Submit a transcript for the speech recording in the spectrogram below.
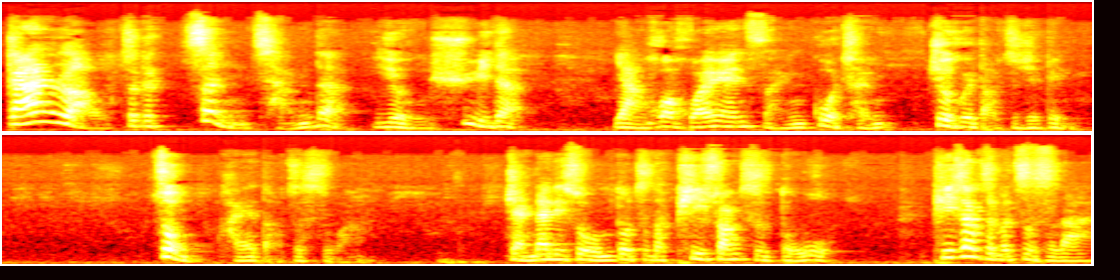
干扰这个正常的、有序的氧化还原反应过程，就会导致疾病，重还要导致死亡。简单的说，我们都知道砒霜是毒物。砒霜怎么致死的？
